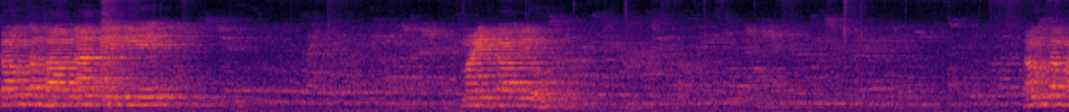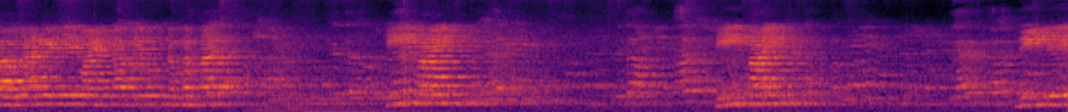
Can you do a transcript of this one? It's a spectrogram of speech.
कम संभावना के लिए माइंड का प्रयोग। कम संभावना के लिए നീലേ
